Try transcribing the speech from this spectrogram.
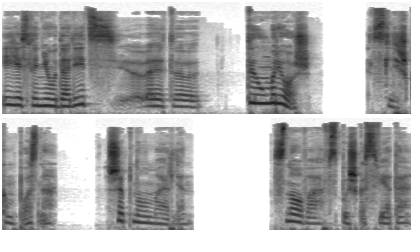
и если не удалить это, ты умрешь. Слишком поздно, шепнул Мерлин. Снова вспышка света.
